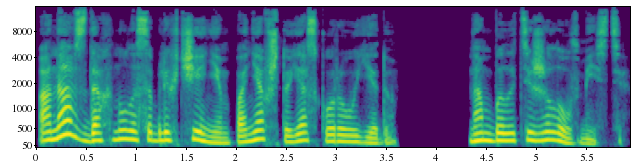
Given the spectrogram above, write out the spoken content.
Она вздохнула с облегчением, поняв, что я скоро уеду. Нам было тяжело вместе.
